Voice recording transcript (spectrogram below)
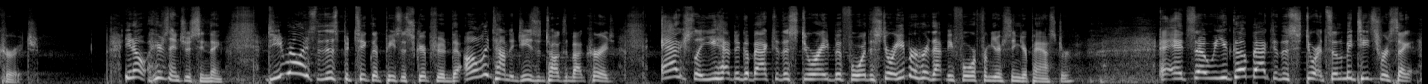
courage. You know, here's the interesting thing. Do you realize that this particular piece of scripture, the only time that Jesus talks about courage, actually, you have to go back to the story before the story. You ever heard that before from your senior pastor? And so you go back to the story. So let me teach for a second.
